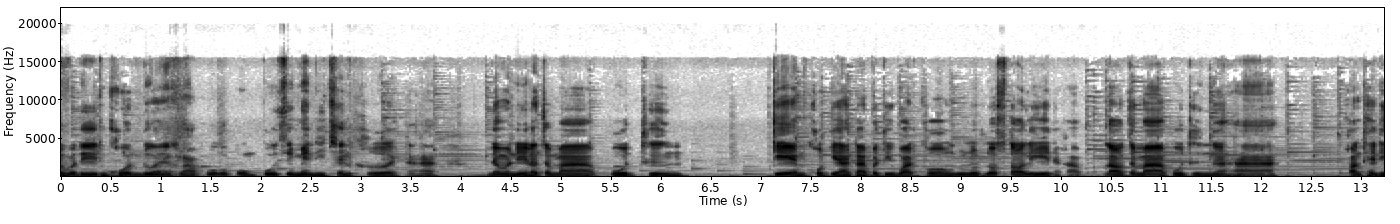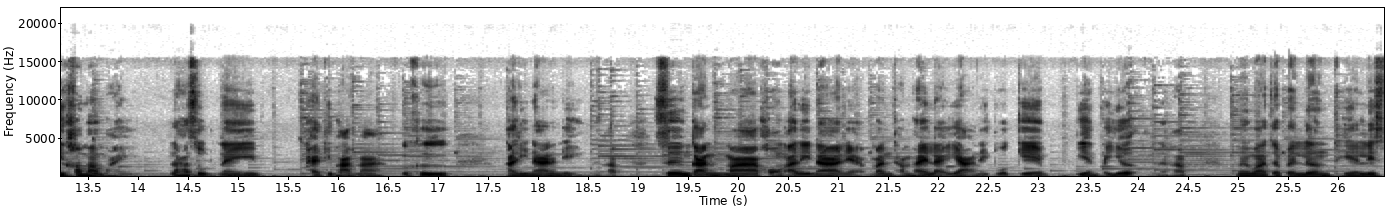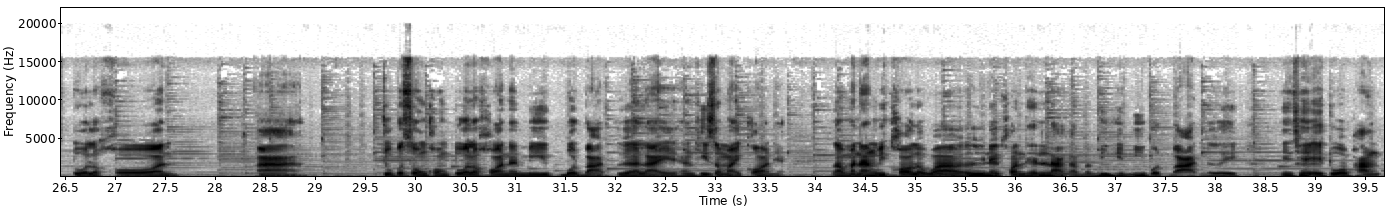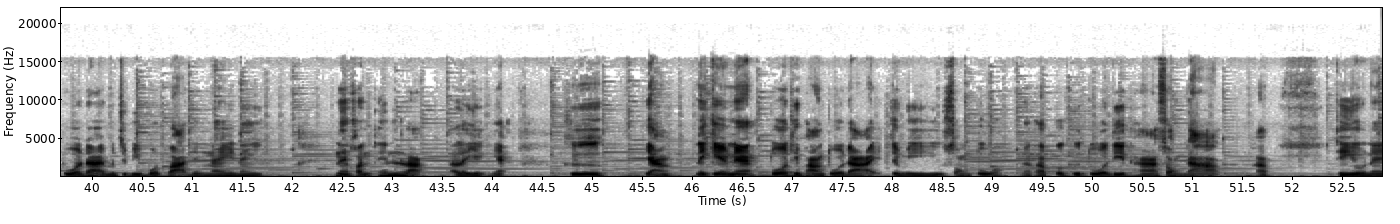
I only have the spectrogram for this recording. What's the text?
สวัสดีทุกคนด้วยนะครับพูกับผมปูนซีเมนต์อีกเช่นเคยนะฮะในวันนี้เราจะมาพูดถึงเกมโคดยาการปฏิวัติของ r u l o s Story นะครับ เราจะมาพูดถึงเนื้อหา คอนเทนต์ที่เข้ามาใหม่ล่าสุดในแพทที่ผ่านมาก็คือ Arena นั่นเองนะครับ ซึ่งการมาของ Arena เนี่ย มันทำให้หลายอย่างในตัวเกมเปลี่ยนไปเยอะนะครับ ไม่ว่าจะเป็นเรื่องเทลิสตัวละครอ่า จุดประสงค์ของตัวละครนั้นมีบทบาทเพื่ออะไร ทั้งที่สมัยก่อนเนี่ย เรามานั่งวิเคราะห์แล้วว่าเอ้ยในคอนเทนต์หลักอะมันไม่เห็นมีบทบาทเลย อย่างเช่นไอตัวพังตัวได้ มันจะมีบทบาทยังไงในในคอนเทนต์หลักอะไรอย่างเงี้ยคืออย่างในเกมเนี่ยตัวที่พังตัวได้จะมีอยู่ 2 ตัวนะครับ ก็คือตัวดิสฮาสองดาวนะครับที่อยู่ใน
